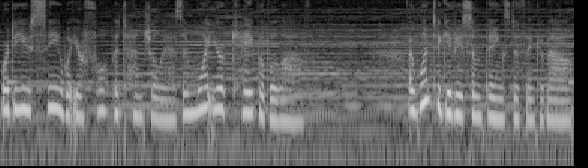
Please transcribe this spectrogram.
Or do you see what your full potential is and what you're capable of? I want to give you some things to think about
